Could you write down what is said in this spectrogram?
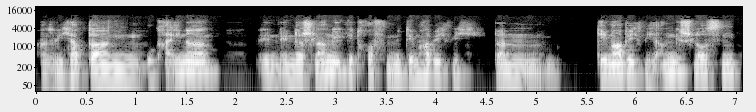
also ich habe da einen Ukrainer in, in der Schlange getroffen, mit dem habe ich mich dann, dem habe ich mich angeschlossen.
